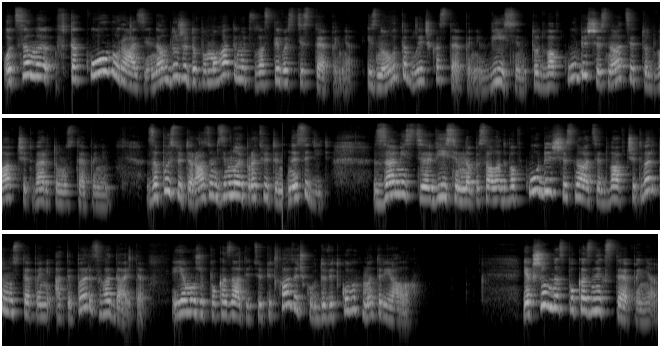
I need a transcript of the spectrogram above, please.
От саме в такому разі нам дуже допомагатимуть властивості степеня. І знову табличка степенів. 8 то 2 в кубі, 16 то 2 в четвертому степені. Записуйте разом зі мною працюйте, не сидіть. Замість 8 написала 2 в кубі, 16 2 в четвертому степені, а тепер згадайте. Я можу показати цю підказочку в довідкових матеріалах. Якщо в нас показник степеня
